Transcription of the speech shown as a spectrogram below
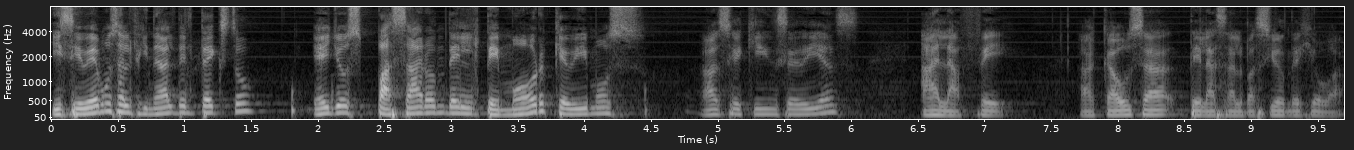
Y si vemos al final del texto, ellos pasaron del temor que vimos hace 15 días a la fe a causa de la salvación de Jehová.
